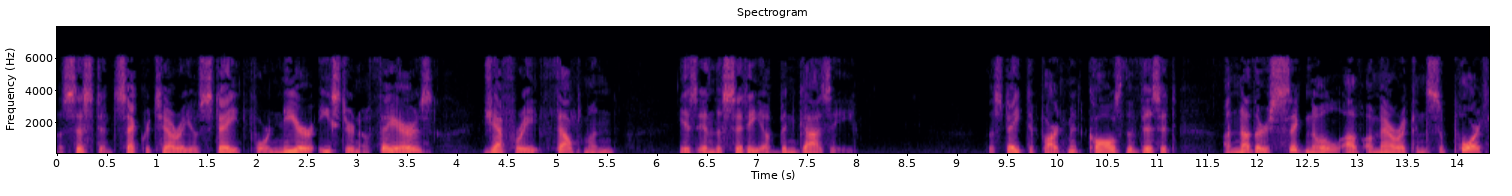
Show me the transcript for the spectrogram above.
Assistant Secretary of State for Near Eastern Affairs, Jeffrey Feltman, is in the city of Benghazi. The State Department calls the visit another signal of American support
